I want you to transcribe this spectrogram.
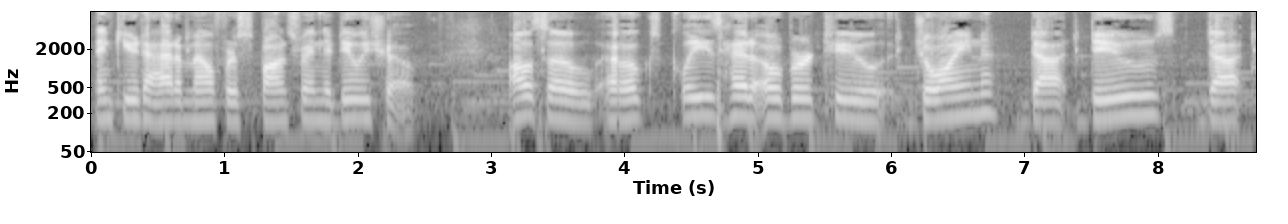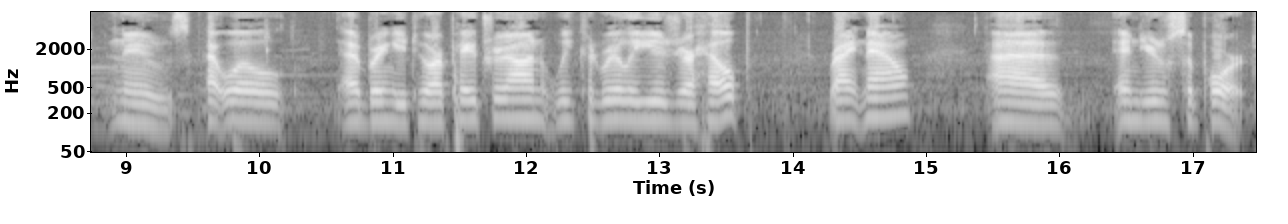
Thank you to Adam Male for sponsoring The Dewey Show. Also, uh, folks, please head over to join.dews.news. That will uh, bring you to our Patreon. We could really use your help right now uh, and your support.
